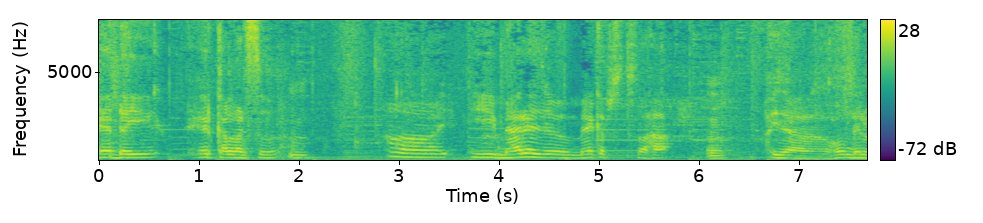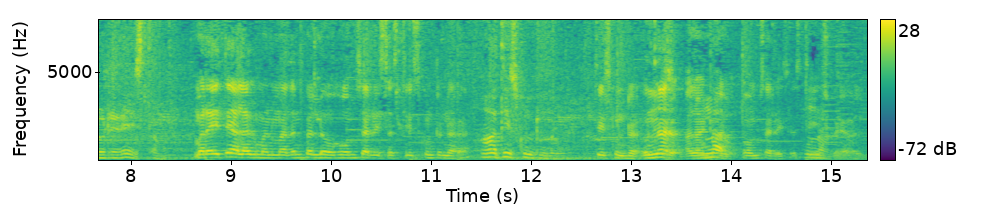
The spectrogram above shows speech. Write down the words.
hair dye hair colours ఈ మ్యారేజ్ మేకప్స్ సహా. ఇది హోమ్ డెలివరీనే ఇస్తాం. మరి అయితే అలాగే మన మదనపల్లిలో హోమ్ సర్వీసెస్ తీసుకుంటున్నారా? తీసుకుంటున్నాం. తీసుకుంటారు. ఉన్నారు. అలాంటి హోమ్ సర్వీసెస్ తీసుకునే వాళ్ళు.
